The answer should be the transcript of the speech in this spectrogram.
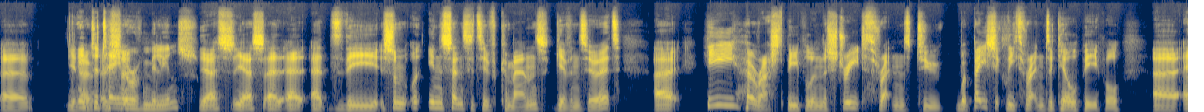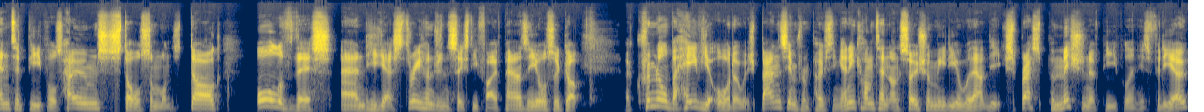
uh, you know, Entertainer so- of millions. Yes, yes, at, at, at the some insensitive commands given to it. Uh, he harassed people in the street, threatened to, well, basically threatened to kill people, uh, entered people's homes, stole someone's dog, all of this, and he gets three hundred and sixty-five pounds. He also got a criminal behavior order which bans him from posting any content on social media without the express permission of people in his video,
